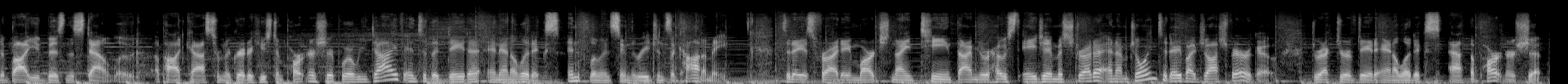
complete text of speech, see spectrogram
to Bayou Business Download, a podcast from the Greater Houston Partnership where we dive into the data and analytics influencing the region's economy. Today is Friday, March 19th. I'm your host, AJ Mistretta, and I'm joined today by Josh Ferrigno, Director of Data Analytics at the Partnership.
